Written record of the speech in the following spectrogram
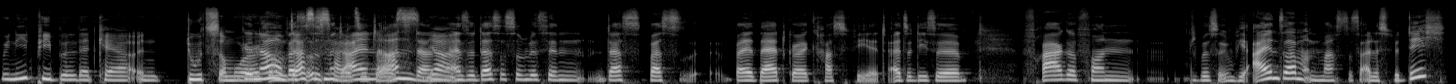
we need people that care and do some work. Genau, und was das ist, mit halt allen so anderen? Ja. Also das ist so ein bisschen das, was bei That Girl krass fehlt. Also diese Frage von, du bist irgendwie einsam und machst das alles für dich.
